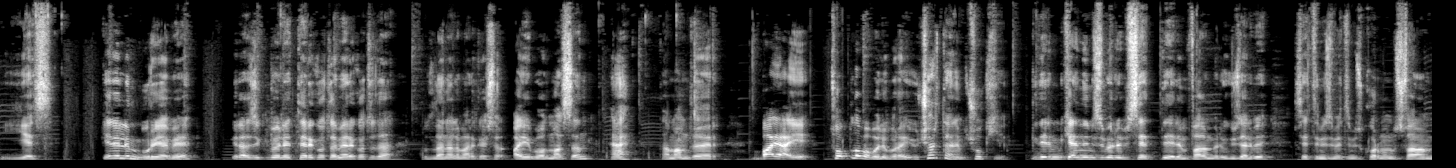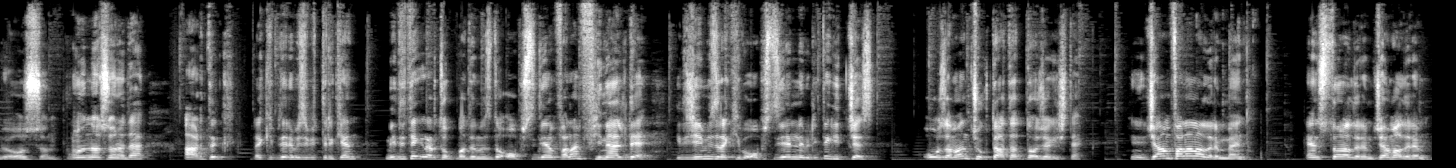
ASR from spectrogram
Yes. Gelelim buraya bir. Birazcık böyle terikota merekota da kullanalım arkadaşlar. Ayıp olmasın. Heh tamamdır. Bayağı iyi. Topla babalı burayı. Üçer tane mi? Çok iyi. Gidelim bir kendimizi böyle bir setleyelim falan böyle güzel bir setimiz metimiz korumamız falan bir olsun. Ondan sonra da artık rakiplerimizi bitirirken midi tekrar topladığımızda obsidyen falan finalde gideceğimiz rakibi obsidyenle birlikte gideceğiz. O zaman çok daha tatlı olacak işte. Şimdi cam falan alırım ben. Enstone alırım, cam alırım.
